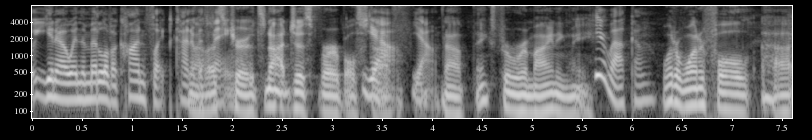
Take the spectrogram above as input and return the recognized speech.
you know, in the middle of a conflict kind No, of a that's thing. That's true. It's not just verbal stuff. Yeah, yeah. No, thanks for reminding me. You're welcome. What a wonderful. Uh,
